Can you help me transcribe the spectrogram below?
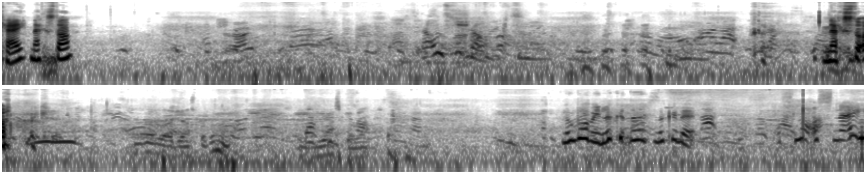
Okay, next one. That one's shocked. Next one. No, Bobby, look at the look at it. It's not a snake.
